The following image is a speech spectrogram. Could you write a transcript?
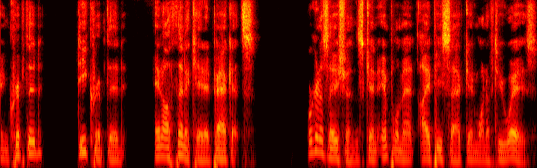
encrypted, decrypted, and authenticated packets. Organizations can implement IPsec in one of two ways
